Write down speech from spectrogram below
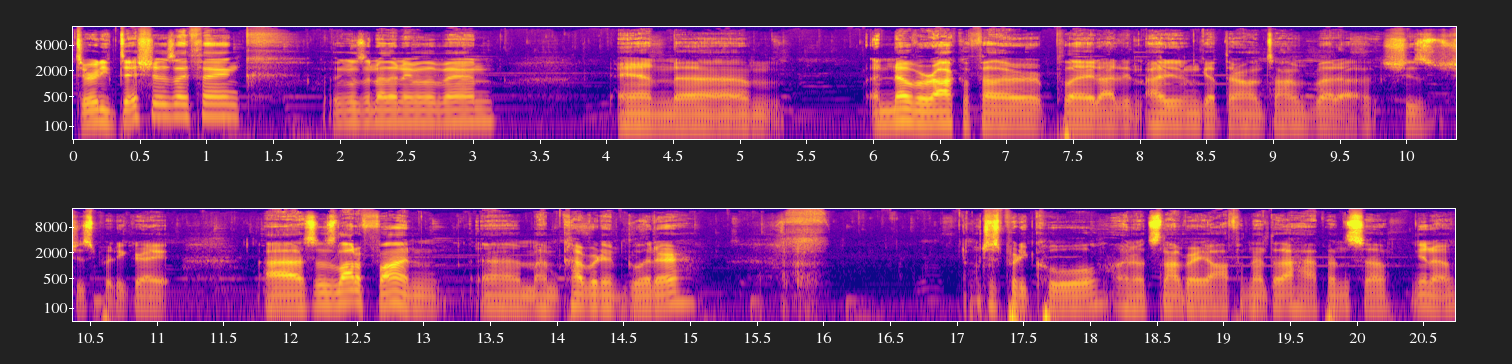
Dirty Dishes, I think. I think was another name of the band. And um, Nova Rockafeller played. I didn't I didn't get there on time, but uh, she's she's pretty great. Uh, so it was a lot of fun. Um, I'm covered in glitter, which is pretty cool. I know it's not very often that that happens, so you know,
